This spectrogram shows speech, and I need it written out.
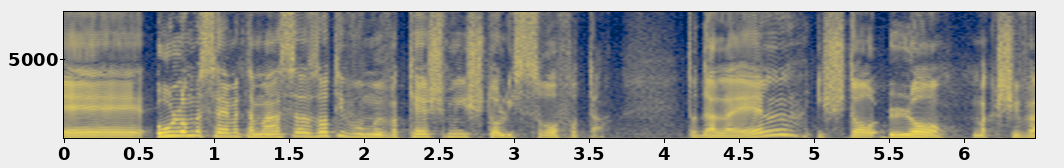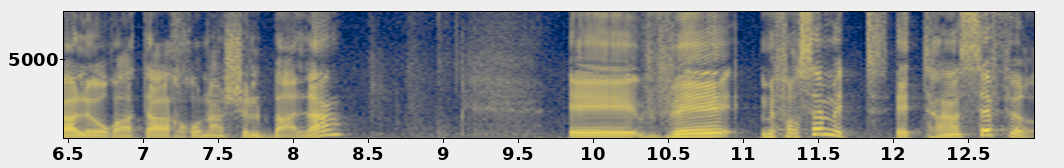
אה, הוא לא מסיים את המסה הזאת והוא מבקש מאשתו לשרוף אותה. תודה לאל, אשתו לא מקשיבה להוראתה האחרונה של בעלה, אה, ומפרסמת את הספר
